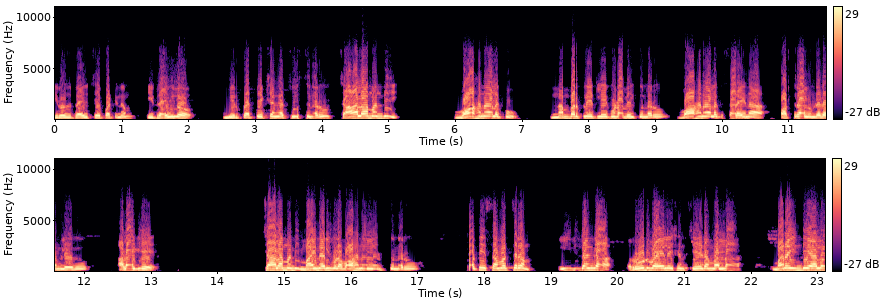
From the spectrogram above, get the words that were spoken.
ఈరోజు డ్రైవ్ చేపట్టినాం. ఈ డ్రైవ్లో మీరు ప్రత్యక్షంగా చూస్తున్నారు. చాలా మంది వాహనాలకు నంబర్ ప్లేట్ లేకుండా వెళ్తున్నారు. వాహనాలకు సరైన పత్రాలు ఉండడం లేదు. అలాగే చాలా మంది మైనర్లు కూడా వాహనాలు నడుపుతున్నారు. ప్రతి సంవత్సరం ఈ విధంగా రోడ్ వయలేషన్ చేయడం వల్ల మన ఇండియాలో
